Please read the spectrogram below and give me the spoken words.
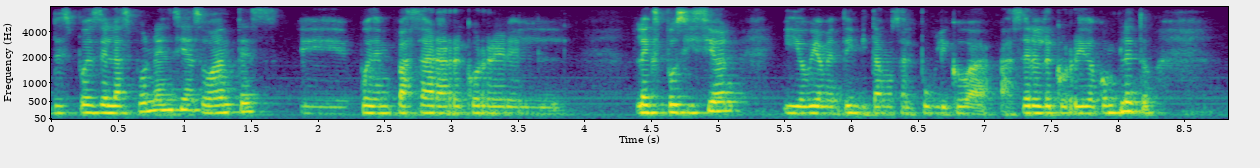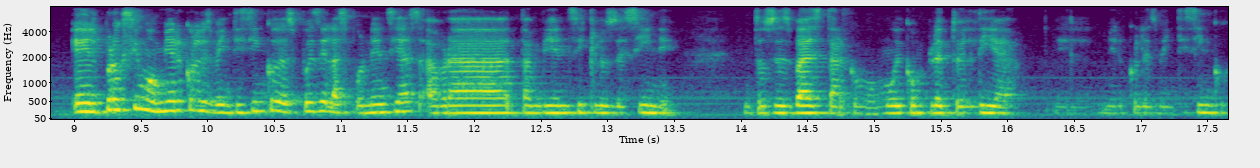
después de las ponencias o antes eh, pueden pasar a recorrer la exposición y obviamente invitamos al público a, hacer el recorrido completo. El próximo miércoles 25, después de las ponencias, habrá también ciclos de cine. Entonces va a estar como muy completo el día, el miércoles 25.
